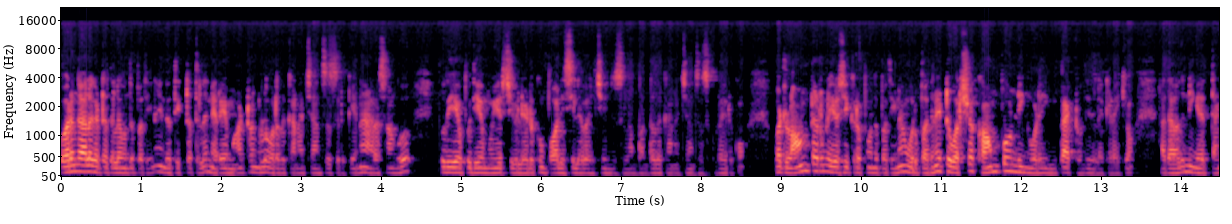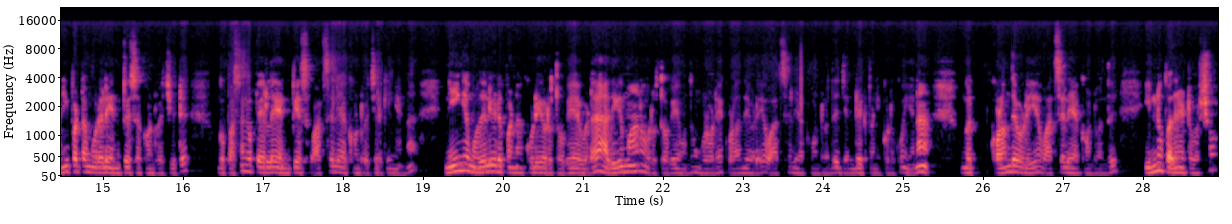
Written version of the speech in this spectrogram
வருங்காலகட்டத்தில் வந்து பார்த்திங்கன்னா இந்த திட்டத்தில் நிறைய மாற்றங்களும் வரதுக்கான சான்சஸ் இருக்குது ஏன்னா அரசாங்கம் புதிய புதிய முயற்சிகள் எடுக்கும் பாலிசி லெவல் சேஞ்சஸ் எல்லாம் பண்ணுறதுக்கான சான்சஸ் கூட இருக்கும். பட் லாங் டேர்மில் யோசிக்கிறப்போ வந்து பார்த்திங்கன்னா ஒரு பதினெட்டு வருஷம் காம்பவுண்டிங்கோட இம்பாக்ட் வந்து இதில் கிடைக்கும். அதாவது நீங்கள் தனிப்பட்ட முறையில் என்பிஎஸ் அக்கௌண்ட் வச்சுக்கிட்டு உங்கள் பசங்க பேரில் என்பிஎஸ் வாட்ஸ்அலி அக்கௌண்ட் வச்சுருக்கீங்கன்னா நீங்கள் முதலீடு பண்ணக்கூடிய ஒரு தொகையை விட அதிகமான ஒரு தொகையை வந்து உங்களுடைய குழந்தையுடைய வாட்ஸ்அலி அக்கௌண்ட் வந்து ஜென்ரேட் பண்ணி கொடுக்கும். ஏன்னா உங்கள் குழந்தையுடைய வாட்ஸ்அலி அக்கௌண்ட் வந்து இன்னும் பதினெட்டு வருஷம்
